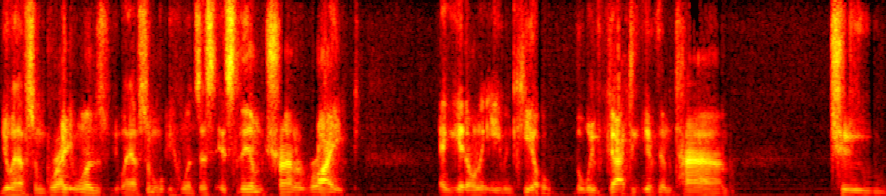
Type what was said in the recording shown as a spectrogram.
You'll have some great ones. You'll have some weak ones. It's, it's them trying to write and get on an even keel. But we've got to give them time to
